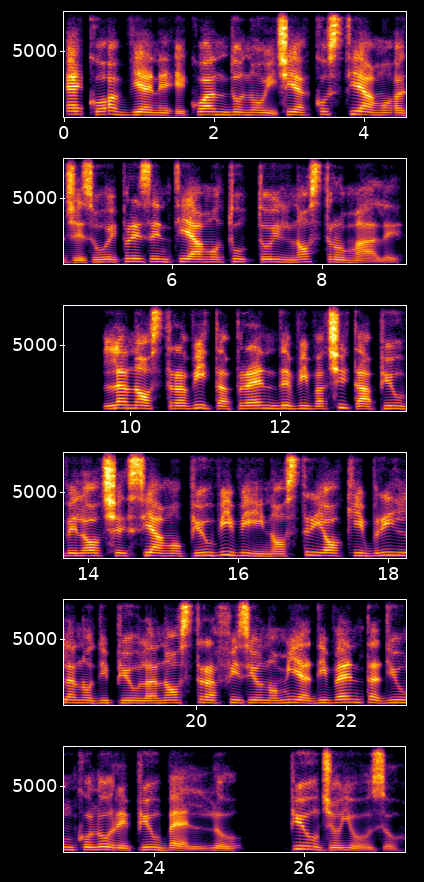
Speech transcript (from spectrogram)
Ecco avviene e quando noi ci accostiamo a Gesù e presentiamo tutto il nostro male la nostra vita prende vivacità più veloce, siamo più vivi, i nostri occhi brillano di più, la nostra fisionomia diventa di un colore più bello, più gioioso.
